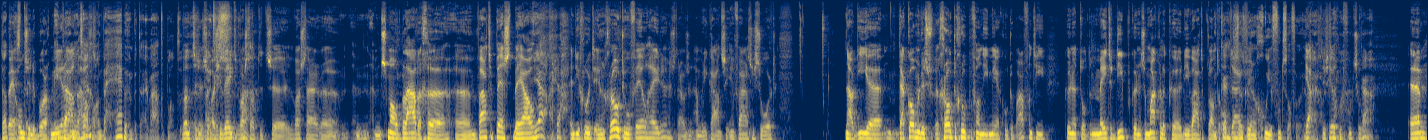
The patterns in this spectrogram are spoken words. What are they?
Ah, bij ons de- in de Borgmeren aan de hand. zeggen, want we hebben een partij waterplanten. Want Eh, maar zoals je is- weet was, ja. dat het, was daar een, een smalbladige waterpest bij jou. Ja, ja. En die groeit in grote hoeveelheden. Dat is trouwens een Amerikaanse invasiesoort. Nou, die, daar komen dus grote groepen van die meerkoet op af. Want die kunnen tot een meter diep kunnen ze makkelijk eh, die waterplanten Oké, dus dat is opduiken. weer een goede voedsel voor hun ja, eigenlijk, het is heel zeg goed voedsel. Ja. Ehm,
